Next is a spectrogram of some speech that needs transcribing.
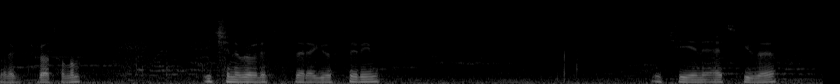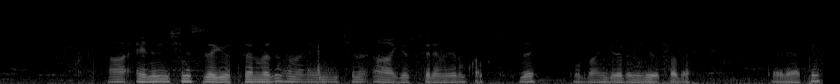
Böyle bir tur atalım. İçini böyle sizlere göstereyim. İçi yeni es gibi Aa, enin içini size göstermedim. Hemen enin içini aa, gösteremiyorum. Kapı kilitli. Buradan görünüyor kadar. Böyle yapayım.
